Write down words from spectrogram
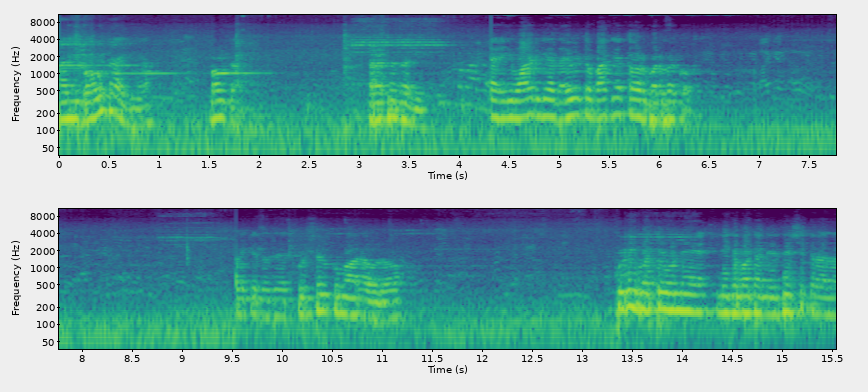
ಅಲ್ಲಿ ಬಾವುಟ ಇದೆಯಾ ಬಾವುಟ ರಥದಲ್ಲಿ ಈ ವಾರ್ಡ್ಗೆ ದಯವಿಟ್ಟು ಭಾಗ್ಯಕ್ಕ ಅವ್ರು ಬರಬೇಕು ಸದಸ್ಯ ಕುಶಲ್ ಕುಮಾರ್ ಅವರು ಕುರಿ ಮತ್ತು ಉಣ್ಣೆ ನಿಗಮದ ನಿರ್ದೇಶಕರಾದ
